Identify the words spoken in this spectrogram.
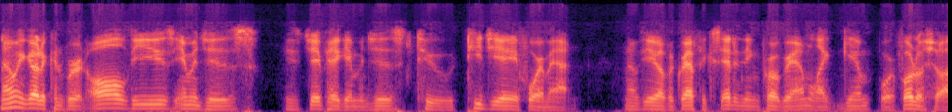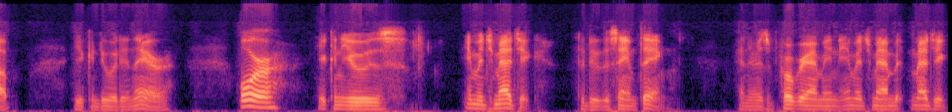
Now we got to convert all these images, these JPEG images, to TGA format. Now if you have a graphics editing program like GIMP or Photoshop, you can do it in there. Or you can use ImageMagick to do the same thing. And there's a program in ImageMagick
